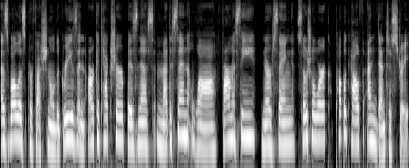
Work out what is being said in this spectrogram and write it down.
as well as professional degrees in architecture, business, medicine, law, pharmacy, nursing, social work, public health, and dentistry,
